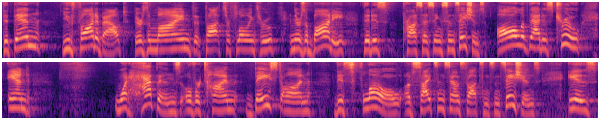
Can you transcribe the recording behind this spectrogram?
that then you thought about. There's a mind that thoughts are flowing through, and there's a body that is processing sensations. All of that is true, and what happens over time based on this flow of sights and sounds, thoughts and sensations is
